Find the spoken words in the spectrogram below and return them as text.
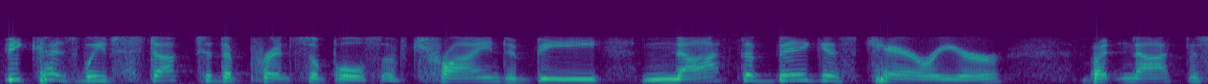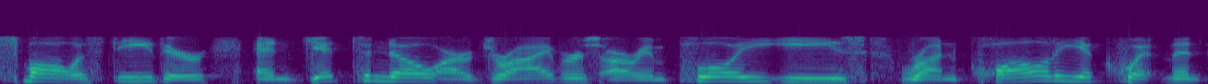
Because we've stuck to the principles of trying to be not the biggest carrier, but not the smallest either, and get to know our drivers, our employees, run quality equipment,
